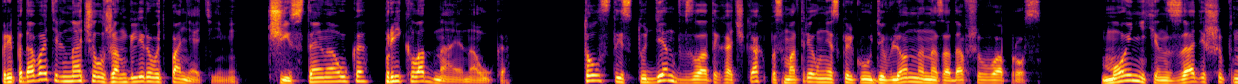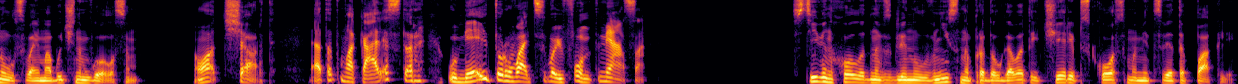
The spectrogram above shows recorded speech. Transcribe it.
Преподаватель начал жонглировать понятиями. Чистая наука, прикладная наука. Толстый студент в золотых очках посмотрел несколько удивленно на задавшего вопрос. Мойнихин сзади шепнул своим обычным голосом. «Вот черт, этот МакАлистер умеет урвать свой фунт мяса!» Стивен холодно взглянул вниз на продолговатый череп с космами цвета пакли.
